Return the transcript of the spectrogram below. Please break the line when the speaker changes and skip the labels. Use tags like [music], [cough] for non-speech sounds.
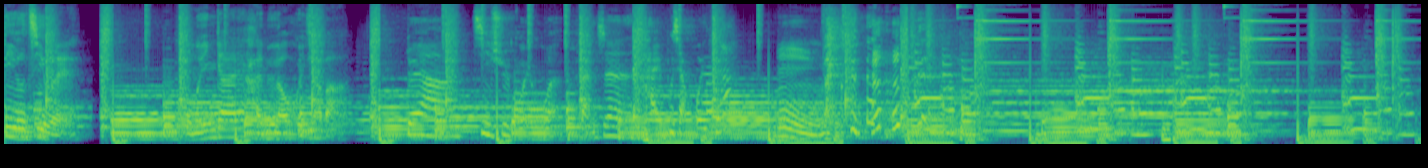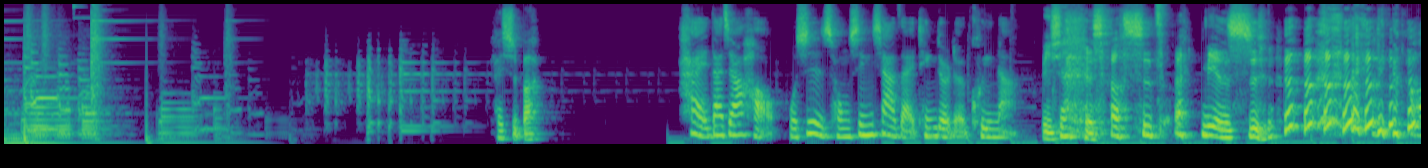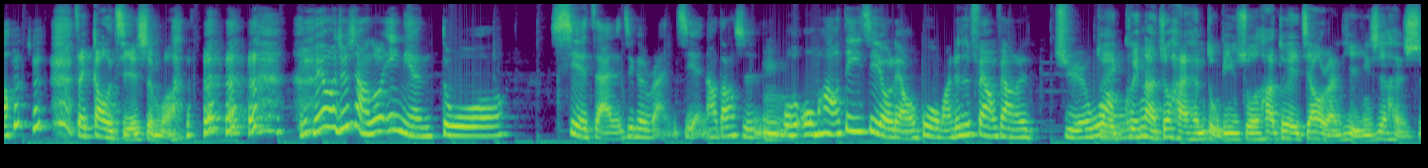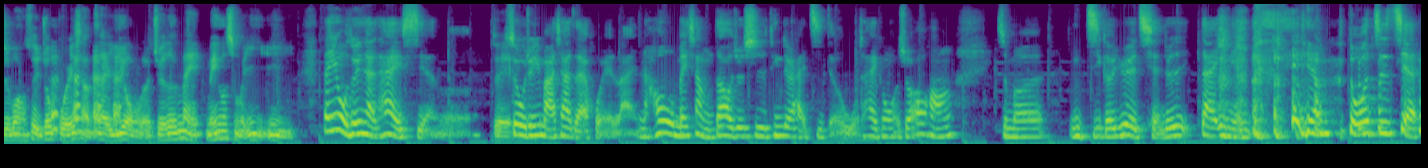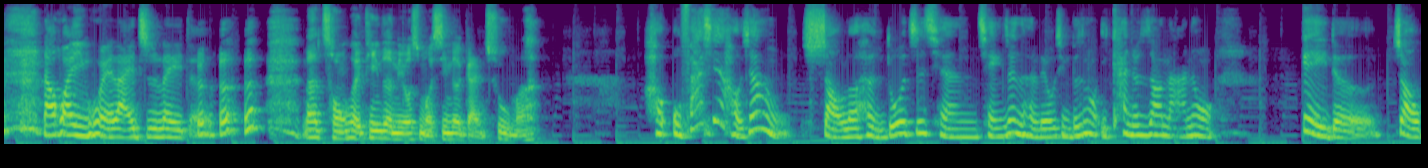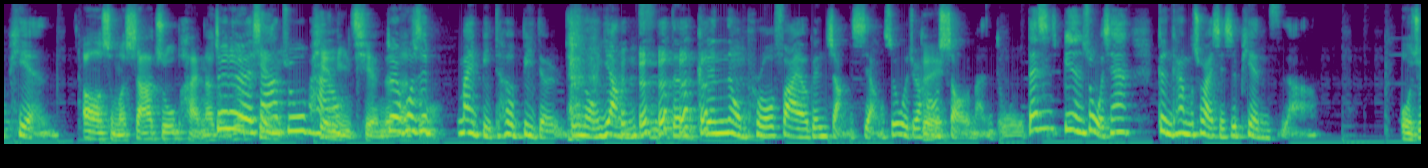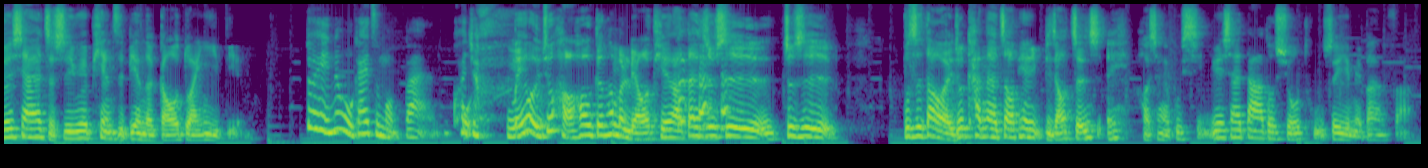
第二季了，我们应该还没有要回家吧？
对啊，继续鬼混，反正还不想回家。
嗯。[laughs] 开始吧。
嗨，大家好，我是重新下载 Tinder 的 Queena。
你现在很像是在面试。[laughs]
你好，[laughs]
在告诫什么？[laughs]
没有，我就想说一年多。卸载了这个软件，然后当时、嗯、我我们好像第一季有聊过嘛，就是非常非常的绝望。
对，Queena 就还很笃定说他对交友软体已经是很失望，所以就不会想再用了，[laughs] 觉得没没有什么意义。
但因为我最近才太闲了，
对，
所以我决定把它下载回来。然后没想到就是 Tinder 还记得我，他还跟我说哦，好像什么你几个月前就是在一年 [laughs] 一年多之前，然后欢迎回来之类的。[laughs]
那重回 Tinder 你有什么新的感触吗？
好，我发现好像少了很多之前前一阵子很流行，不是那种一看就知道拿那种 gay 的照片
哦，什么杀猪盘那种，
对对对，杀猪盘
骗你钱的，
对，或是卖比特币的就那种样子的，[laughs] 跟那种 profile 跟长相，所以我觉得好像少了蛮多的。但是变成说，我现在更看不出来谁是骗子啊。
我觉得现在只是因为骗子变得高端一点。
对，那我该怎么办？快就
没有，就好好跟他们聊天啊！但就是 [laughs] 就是不知道哎、欸，就看那个照片比较真实，哎，好像也不行，因为现在大家都修图，所以也没办法。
